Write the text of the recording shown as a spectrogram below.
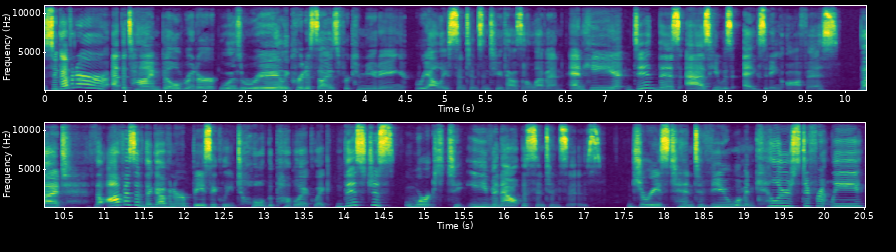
so, Governor at the time, Bill Ritter, was really criticized for commuting Reali's sentence in 2011. And he did this as he was exiting office. But the office of the governor basically told the public, like, this just worked to even out the sentences juries tend to view woman killers differently.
